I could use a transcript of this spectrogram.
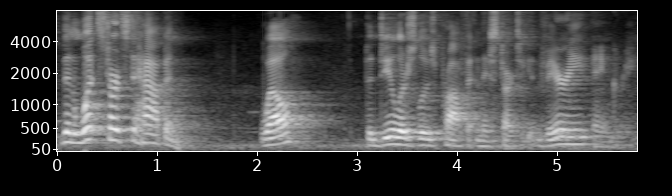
then what starts to happen? Well, the dealers lose profit and they start to get very angry.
